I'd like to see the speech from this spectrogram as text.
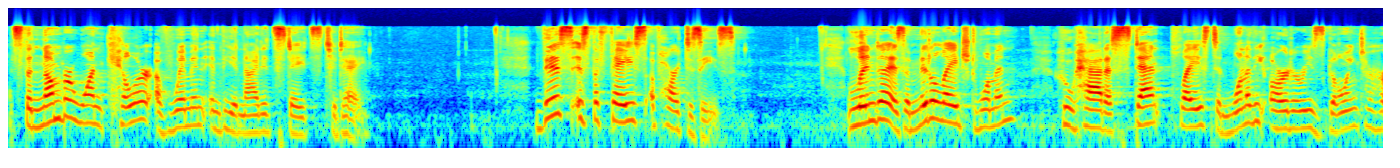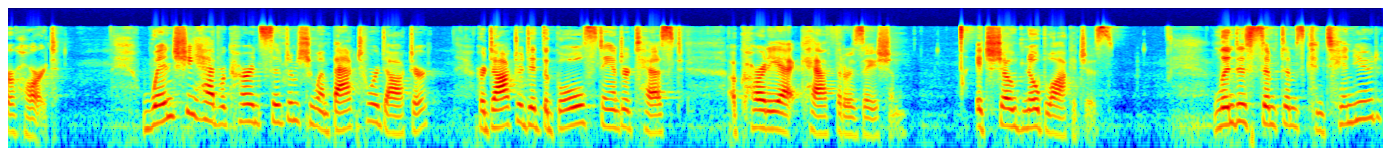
It's the number one killer of women in the United States today. This is the face of heart disease. Linda is a middle aged woman who had a stent placed in one of the arteries going to her heart. When she had recurrent symptoms, she went back to her doctor. Her doctor did the gold standard test a cardiac catheterization. it showed no blockages. Linda's symptoms continued.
